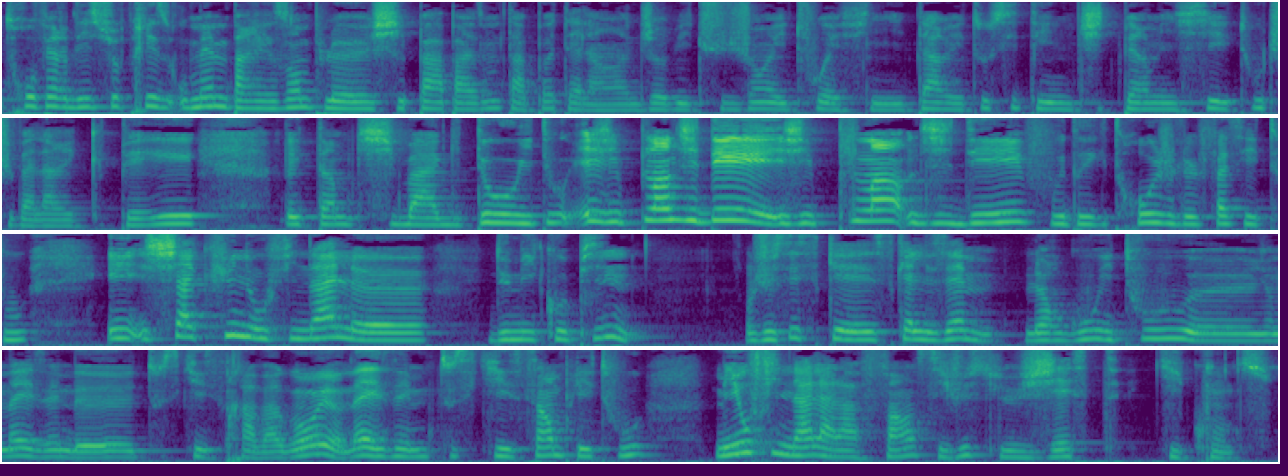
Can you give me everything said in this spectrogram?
trop faire des surprises. Ou même par exemple, euh, je sais pas, par exemple ta pote elle a un job étudiant et tout, elle finit tard et tout. Si t'es une petite permissier et tout, tu vas la récupérer avec un petit McDo et tout. Et j'ai plein d'idées, j'ai plein d'idées. Faudrait trop je le fasse et tout. Et chacune au final. Euh, de mes copines, je sais ce qu'elles aiment, leur goût et tout. Il euh, y en a, elles aiment euh, tout ce qui est extravagant, il y en a, elles aiment tout ce qui est simple et tout. Mais au final, à la fin, c'est juste le geste qui compte.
